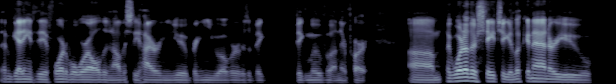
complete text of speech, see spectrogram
them getting into the affordable world, and obviously hiring you, bringing you over was a big big move on their part. Um, like what other states are you looking at? Are you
